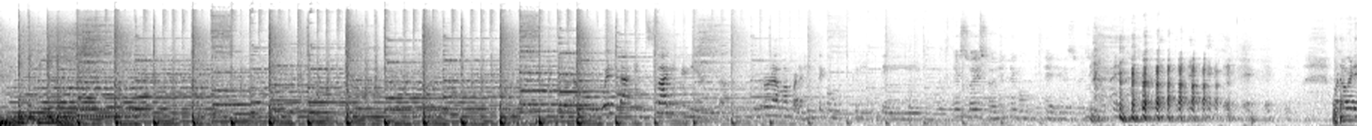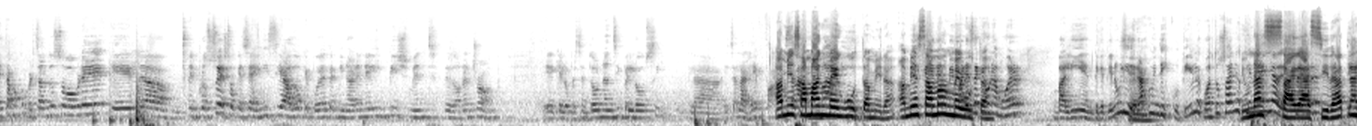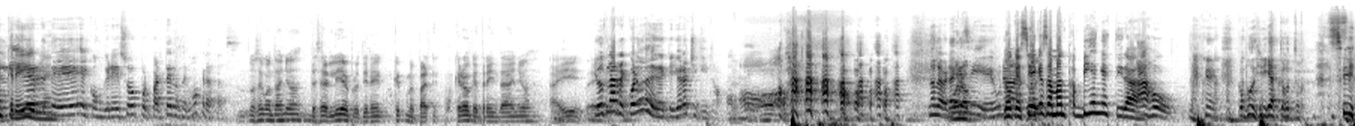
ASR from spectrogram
Bueno, a ver, estamos conversando sobre el, um, el proceso que se ha iniciado, que puede terminar en el impeachment de Donald Trump, eh, que lo presentó Nancy Pelosi, la, esa es la jefa. A mí es esa la man me gusta, mira. A mí esa man me parece que es gusta. una mujer valiente, que tiene un Sí. liderazgo indiscutible. ¿Cuántos años Y tiene una ella de sagacidad ser la increíble. líder del Congreso por parte de los demócratas? No sé cuántos años de ser líder, pero tiene, me pa- creo que 30 años ahí. Yo eh, la recuerdo desde que yo era chiquito. No, la verdad Bueno, que sí, es una... Lo que sí es que esa man está bien estirada. Ajo, como diría Toto. Sí,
